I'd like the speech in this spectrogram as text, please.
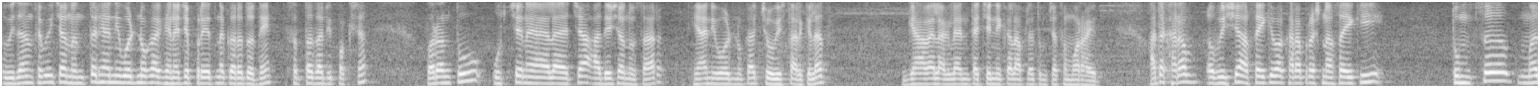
विधानसभेच्या नंतर ह्या निवडणुका घेण्याचे प्रयत्न करत होते सत्ताधारी पक्ष. परंतु उच्च न्यायालयाच्या आदेशानुसार ह्या निवडणुका चोवीस तारखेलाच घ्याव्या लागल्या आणि त्याचे निकाल आपल्या तुमच्यासमोर आहेत. आता खरा विषय असा आहे किंवा खरा प्रश्न असा आहे की तुमचं मत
